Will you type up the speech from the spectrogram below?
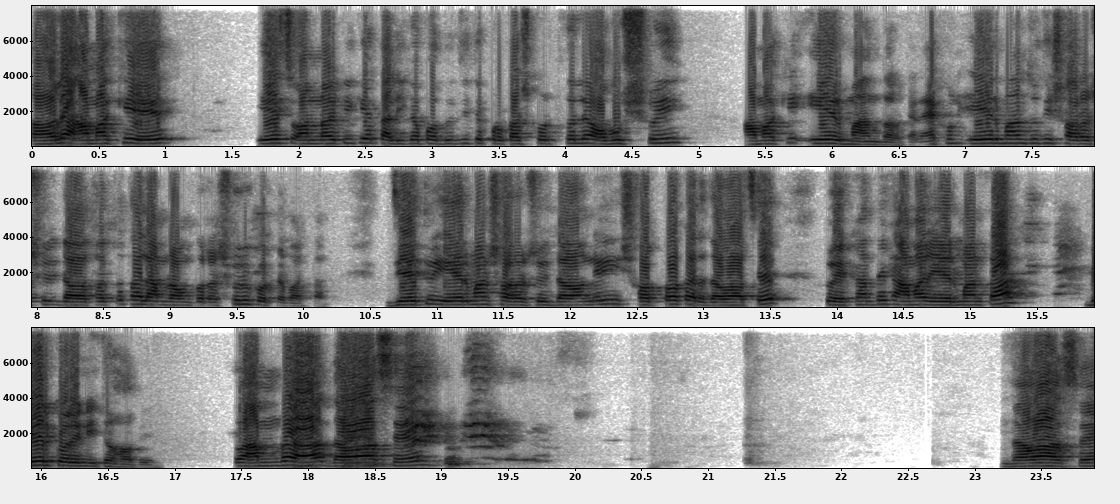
তাহলে আমাকে এস অন্যটিকে তালিকা পদ্ধতিতে প্রকাশ করতে হলে অবশ্যই আমাকে এর মান দরকার। এখন এর মান যদি সরাসরি দেওয়া থাকতো তাহলে আমরা অঙ্কটা শুরু করতে পারতাম। যেহেতু এর মান সরাসরি দেওয়া নেই শর্ত আকারে দেওয়া আছে, তো এখান থেকে আমার এর মানটা বের করে নিতে হবে। তো আমরা দেওয়া আছে দেওয়া আছে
